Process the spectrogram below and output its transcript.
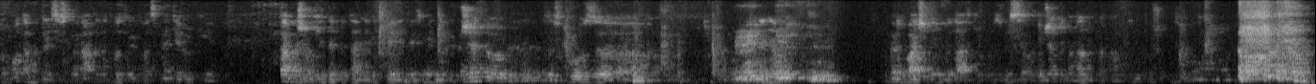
турбота Гатинської ради на 23-25 роки. Також вихідне питання відкрити зміни до бюджету в зв'язку з е, поповненням передбаченням видатків з місцевого бюджету на дану програму. Тому прошу підтримати.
